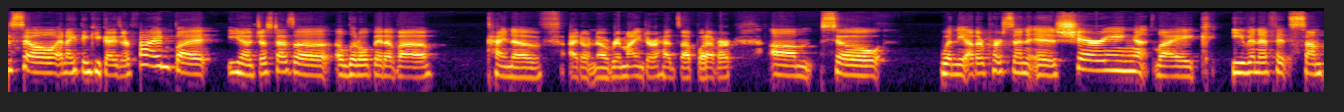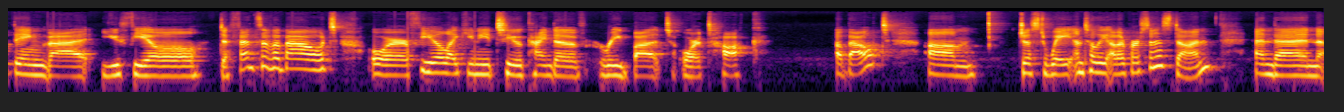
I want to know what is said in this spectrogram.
so, and I think you guys are fine, but you know, just as a, a little bit of a kind of, I don't know, reminder, heads up, whatever. Um, so when the other person is sharing, like, even if it's something that you feel defensive about or feel like you need to kind of rebut or talk about, um, just wait until the other person is done. And then,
